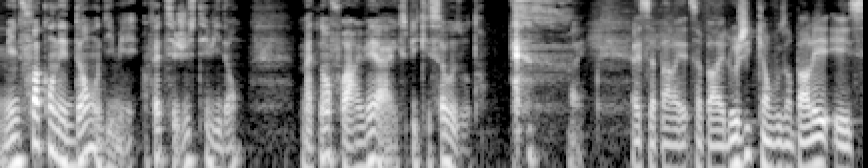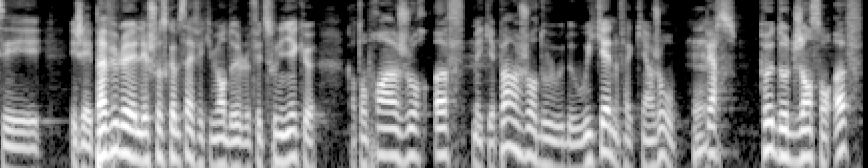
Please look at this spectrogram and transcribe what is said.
Mais une fois qu'on est dedans, on dit mais en fait c'est juste évident. Maintenant, il faut arriver à expliquer ça aux autres. ouais ça, paraît, ça paraît logique quand vous en parlez. Et c'est. Et j'avais pas vu les, choses comme ça, effectivement, de, le fait de souligner que quand on prend un jour off, mais qui n'est pas un jour de, week-end, enfin qui est un jour où hmm. peu d'autres gens sont off,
